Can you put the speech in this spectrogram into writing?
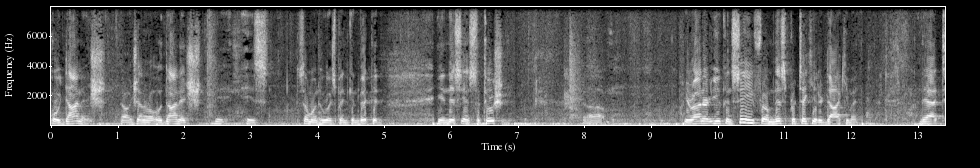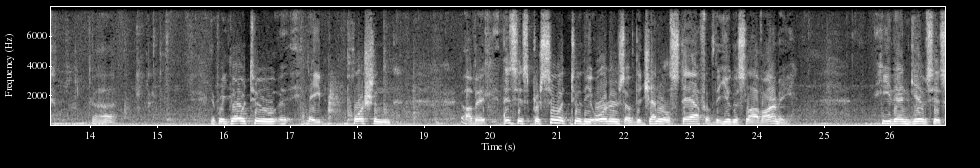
Ojdanic. Now, General Ojdanic is someone who has been convicted in this institution. Uh, Your Honor, you can see from this particular document that uh, if we go to a portion of it, this is pursuant to the orders of the General Staff of the Yugoslav Army. He then gives his,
